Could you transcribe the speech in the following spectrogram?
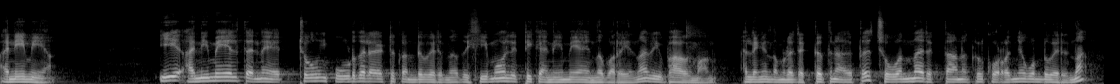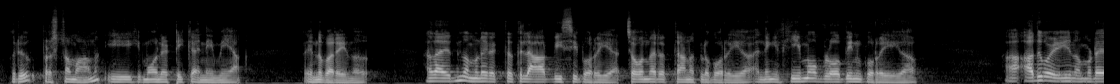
അനീമിയ. ഈ അനീമിയയിൽ തന്നെ ഏറ്റവും കൂടുതലായിട്ട് കണ്ടുവരുന്നത് ഹിമോലിറ്റിക് അനീമിയ എന്ന് പറയുന്ന വിഭാഗമാണ്. അല്ലെങ്കിൽ നമ്മുടെ രക്തത്തിനകത്ത് ചുവന്ന രക്താണുക്കൾ കുറഞ്ഞു കൊണ്ടുവരുന്ന ഒരു പ്രശ്നമാണ് ഈ ഹിമോലിറ്റിക് അനീമിയ എന്ന് പറയുന്നത്. അതായത് നമ്മുടെ രക്തത്തിൽ ആർ ബി സി കുറയുക ചുവന്ന രക്താണുക്കൾ കുറയുക അല്ലെങ്കിൽ ഹീമോഗ്ലോബിൻ കുറയുക. അതുവഴി നമ്മുടെ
